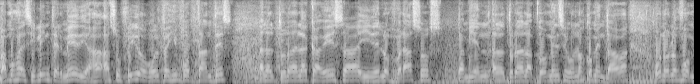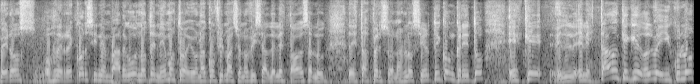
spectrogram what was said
vamos a decirle intermedia, ha, sufrido golpes importantes a la altura de la cabeza y de los brazos, también a la altura del abdomen, según nos comentaba uno de los bomberos os de récord, sin embargo no tenemos todavía una confirmación oficial del estado de salud de estas personas. Lo cierto y concreto es que el, estado en que quedó el vehículo,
